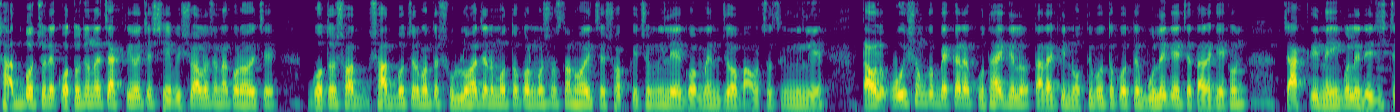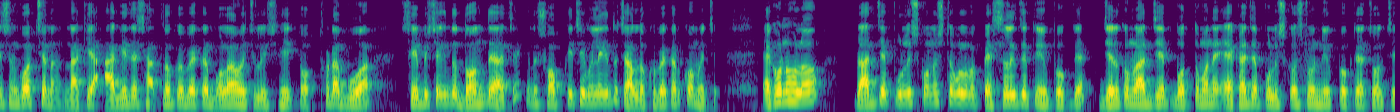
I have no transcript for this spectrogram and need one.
সাত বছরে কতজনের চাকরি হয়েছে সে বিষয়ে আলোচনা করা হয়েছে। গত সাত সাত বছরের মতো ষোলো হাজারের মতো কর্মসংস্থান হয়েছে সব কিছু মিলিয়ে গভর্নমেন্ট জব আউটসোর্সিং মিলিয়ে। তাহলে ওই সংখ্যক বেকাররা কোথায় গেল? তারা কি নথিভুক্ত করতে ভুলে গেছে তারা কি এখন চাকরি নেই বলে রেজিস্ট্রেশন করছে না? নাকি আগে যে সাত লক্ষ বেকার বলা হয়েছিল, সেই তথ্যটা ভুয়া, সে বিষয়ে কিন্তু দ্বন্দ্বে আছে, কিন্তু সব কিছু মিলে কিন্তু চার লক্ষ বেকার কমেছে। এখন হলো রাজ্যে পুলিশ কনস্টেবল বা স্পেশালিস্টের নিয়োগ প্রক্রিয়া, যেরকম রাজ্যে বর্তমানে এক হাজার পুলিশ কনস্টেবল নিয়োগ প্রক্রিয়া চলছে,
